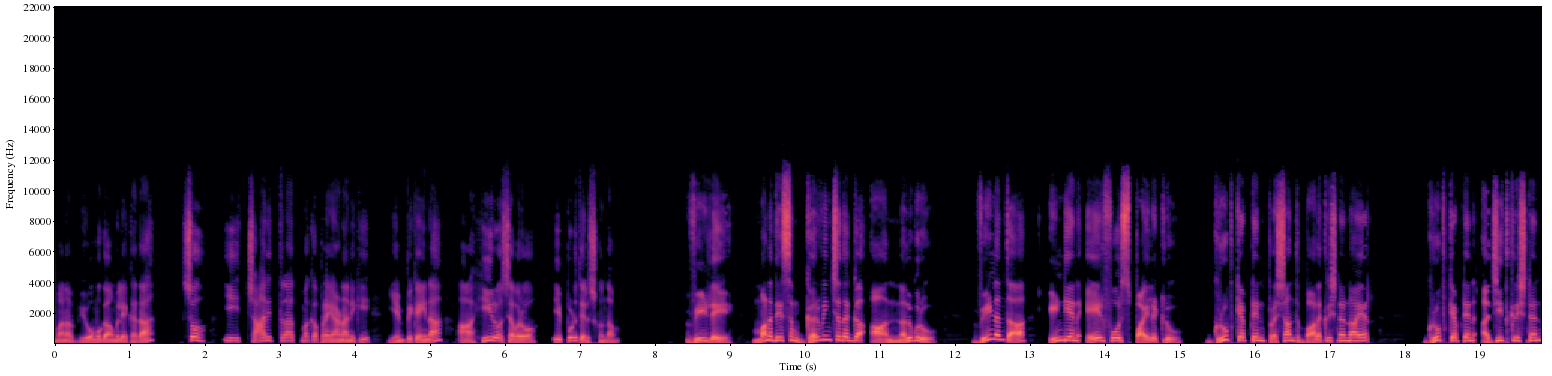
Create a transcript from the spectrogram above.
మన వ్యోముగాములే కదా? సో ఈ చారిత్రాత్మక ప్రయాణానికి ఎంపికైన ఆ హీరోసెవరో ఇప్పుడు తెలుసుకుందాం. వీళ్ళే మన దేశం గర్వించదగ్గ ఆ నలుగురు. వీళ్ళంతా ఇండియన్ ఎయిర్ ఫోర్స్ పైలట్లు. Group captain Prashanth Balakrishnan Nair group captain Ajit Krishnan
